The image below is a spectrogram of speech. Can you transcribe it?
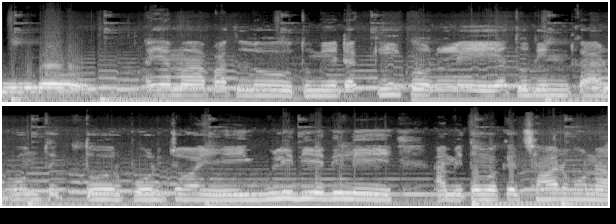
মেরে দেয় পাতলু তুমি এটা কি করলে? এতদিনকার বন্ধুত্বর পরিচয় এই গুলি দিয়ে দিলে। আমি তোমাকে ছাড়বো না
